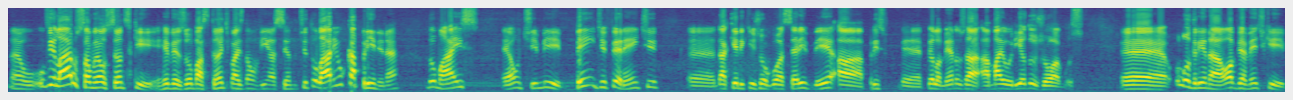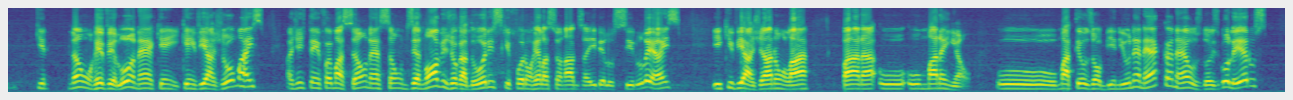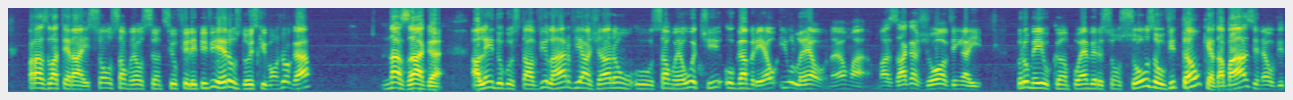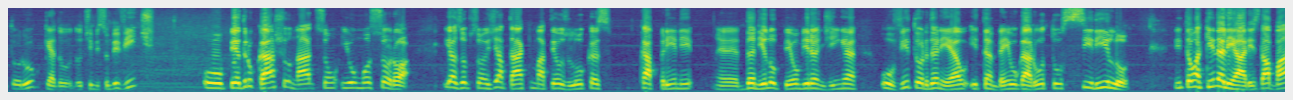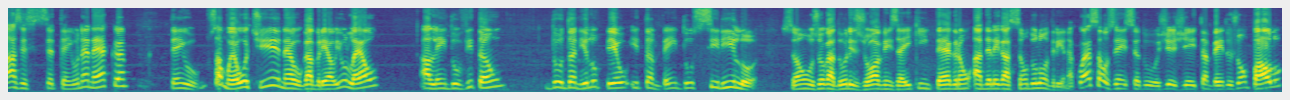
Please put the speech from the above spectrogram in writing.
né, o, o Vilar, o Samuel Santos que revezou bastante, mas não vinha sendo titular, e o Caprini, né? Do mais, é um time bem diferente é, daquele que jogou a Série B, a, é, pelo menos a, a, maioria dos jogos. É, o Londrina, obviamente que, que não revelou né, quem, quem viajou, mas a gente tem informação, né? São 19 jogadores que foram relacionados aí pelo Ciro Leães e que viajaram lá para o, o Maranhão. O Matheus Albini e o Neneca, né? Os dois goleiros. Para as laterais, só o Samuel Santos e o Felipe Vieira, os dois que vão jogar. Na zaga, além do Gustavo Vilar, viajaram o Samuel Oti, o Gabriel e o Léo, né? Uma, uma zaga jovem aí. Para o meio-campo, Emerson Souza, o Vitão, que é da base, né? O Vitor Hugo, que é do, do time sub-20, o Pedro Cacho, o Nadson e o Mossoró. E as opções de ataque, Matheus Lucas, Caprini, eh, Danilo Peu, Mirandinha, o Vitor Daniel e também o garoto Cirilo. Então aqui, né, Linhares, da base você tem o Neneca, tem o Samuel Oti, né, o Gabriel e o Léo, além do Vitão, do Danilo Peu e também do Cirilo. São os jogadores jovens aí que integram a delegação do Londrina. Com essa ausência do GG e também do João Paulo,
